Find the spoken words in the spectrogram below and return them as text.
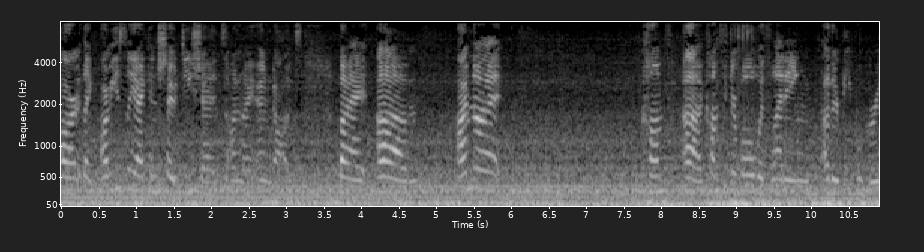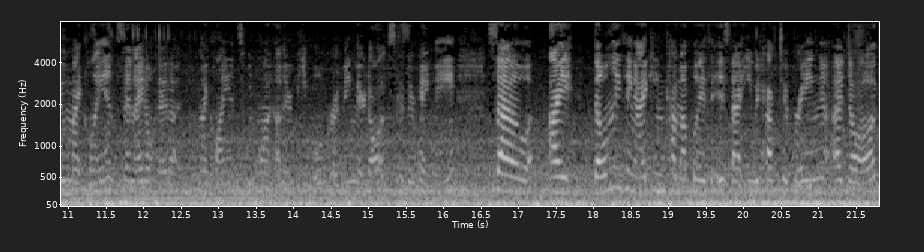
are like obviously I can show de-sheds on my own dogs, but um, I'm not comf- uh, comfortable with letting other people groom my clients, and I don't know that my clients would want other people grooming their dogs because they're paying me. So I the only thing I can come up with is that you would have to bring a dog.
